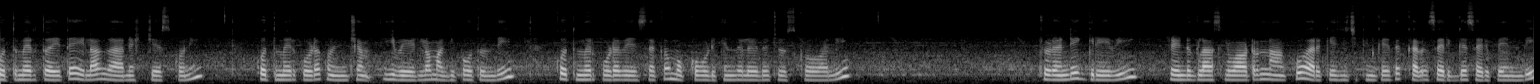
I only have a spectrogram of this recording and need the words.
కొత్తిమీరతో అయితే ఇలా గార్నిష్ చేసుకొని కొత్తిమీర కూడా కొంచెం ఈ వేడిలో మగ్గిపోతుంది. కొత్తిమీర కూడా వేసాక ముక్క ఉడికిందో లేదో చూసుకోవాలి. చూడండి గ్రేవీ రెండు గ్లాసుల వాటర్ నాకు అర కేజీ చికెన్కి అయితే కర సరిగ్గా సరిపోయింది.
